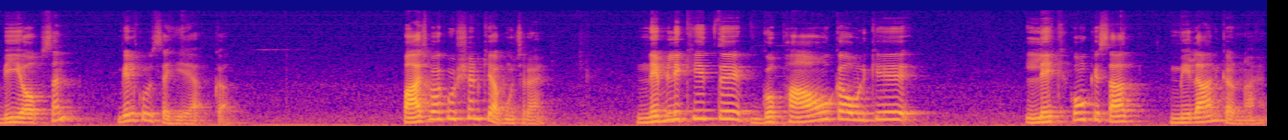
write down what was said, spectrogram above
बी ऑप्शन बिल्कुल सही है आपका। पांचवा क्वेश्चन क्या पूछ रहा है? निम्नलिखित गुफाओं का उनके लेखकों के साथ मिलान करना है।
